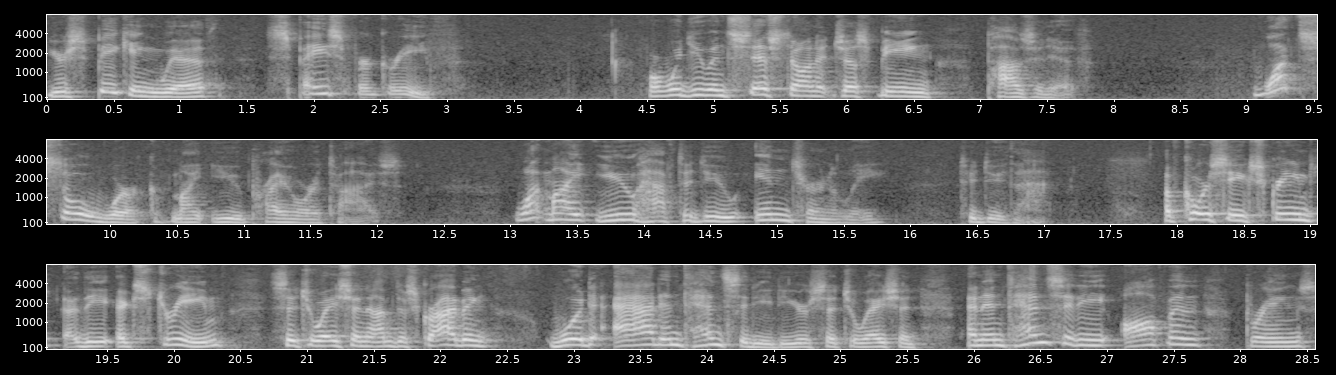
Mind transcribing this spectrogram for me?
you're speaking with space for grief? Or would you insist on it just being positive? What soul work might you prioritize? What might you have to do internally to do that? Of course, the extreme, the extreme situation I'm describing would add intensity to your situation. And intensity often brings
